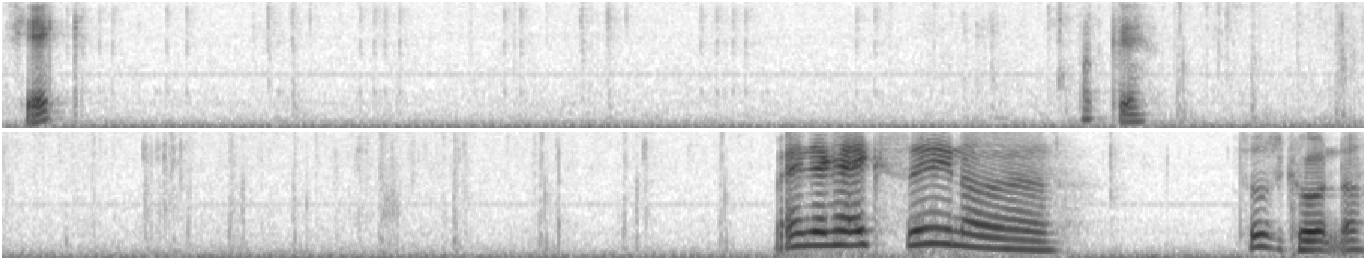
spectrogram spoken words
Skal ikke? Okay. Men jeg kan ikke se noget. To sekunder.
